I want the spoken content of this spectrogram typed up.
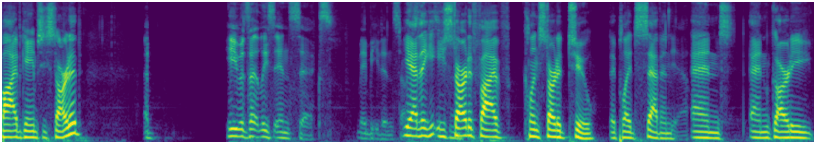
five games he started. He was at least in six. Maybe he didn't start. Yeah, they, he started five. Clint started two. They played seven, Yeah. and and Guardy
